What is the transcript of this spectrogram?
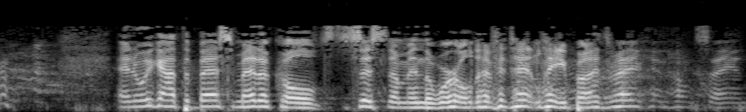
and we got the best medical system in the world, evidently, but, right? You know what I'm saying?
